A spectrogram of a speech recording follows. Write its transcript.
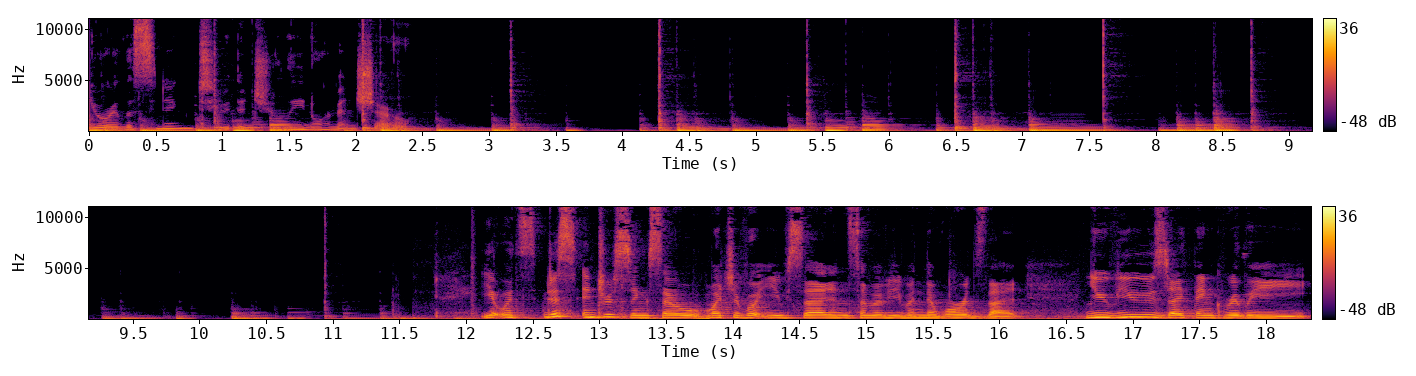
You are listening to The Julie Norman Show. Yeah, what's just interesting, so much of what you've said and some of even the words that you've used, I think, really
